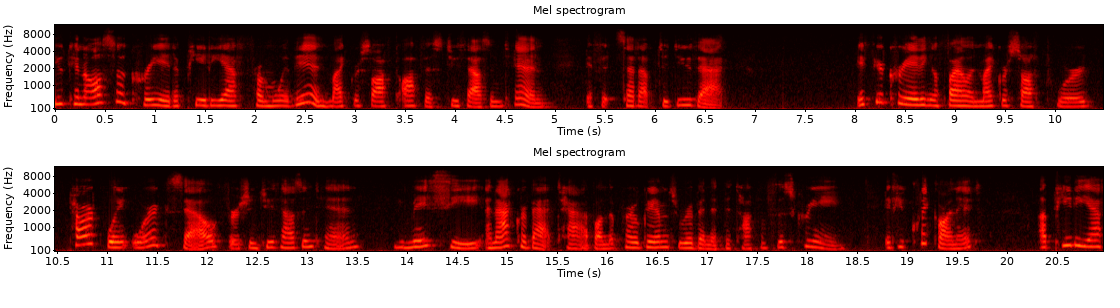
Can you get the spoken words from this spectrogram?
You can also create a PDF from within Microsoft Office 2010 if it's set up to do that. If you're creating a file in Microsoft Word, PowerPoint, or Excel version 2010, you may see an Acrobat tab on the Programs ribbon at the top of the screen. If you click on it, a PDF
